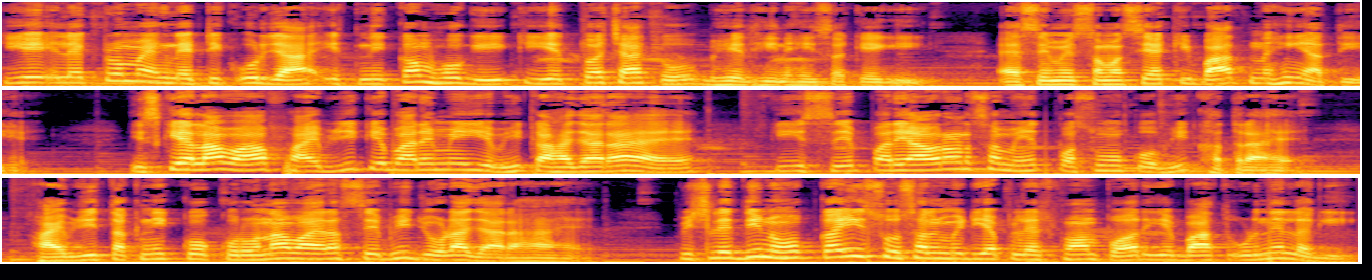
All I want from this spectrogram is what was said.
कि ये इलेक्ट्रोमैग्नेटिक ऊर्जा इतनी कम होगी कि ये त्वचा को भेद ही नहीं सकेगी। ऐसे में समस्या की बात नहीं आती है। इसके अलावा 5G के बारे में ये भी कहा जा रहा है कि इससे पर्यावरण समेत पशुओं को भी खतरा है। 5G तकनीक को कोरोना वायरस से भी जोड़ा जा रहा है। पिछले दिनों कई सोशल मीडिया प्लेटफॉर्म पर यह बात उड़ने लगी।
